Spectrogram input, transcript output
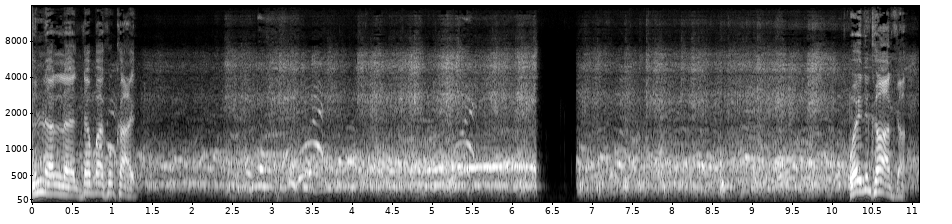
إن الدبا كوكاي وين كاركا؟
